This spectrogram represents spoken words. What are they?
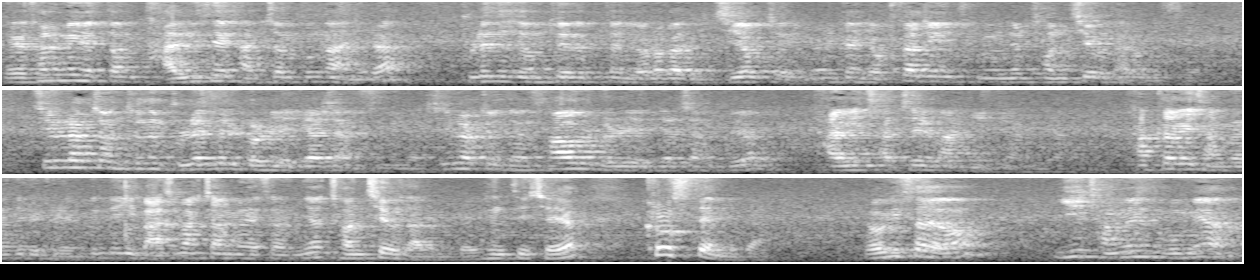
내가 설명했던 다윗의 관점뿐만 아니라 블레셋 전투에서 붙은 여러 가지 지역적인 그러니까 역사적인 부분을 전체로 다루고 있어요. 실락 전투는 블레셋을 별로 얘기하지 않습니다. 실락 전투는 사울을 별로 얘기하지 않고요. 다윗 자체를 많이 얘기합니다. 각각의 장면들이 그래요. 근데 이 마지막 장면에서는요 전체로 다룹니다. 무슨 뜻이에요? 크로스됩니다. 여기서요 이 장면에서 보면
